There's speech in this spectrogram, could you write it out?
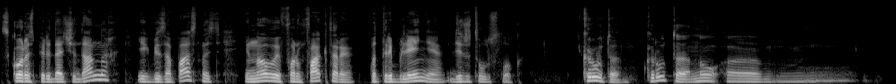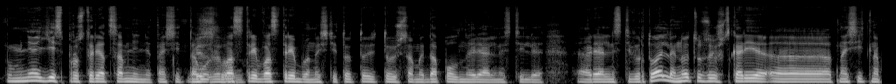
скорость передачи данных, их безопасность и новые форм-факторы потребления диджитал-услуг. Круто, круто. Ну, э, у меня есть просто ряд сомнений относительно того же востреб востребованности той, той, той же самой дополненной реальности или э, реальности виртуальной, но это уже скорее э, относительно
